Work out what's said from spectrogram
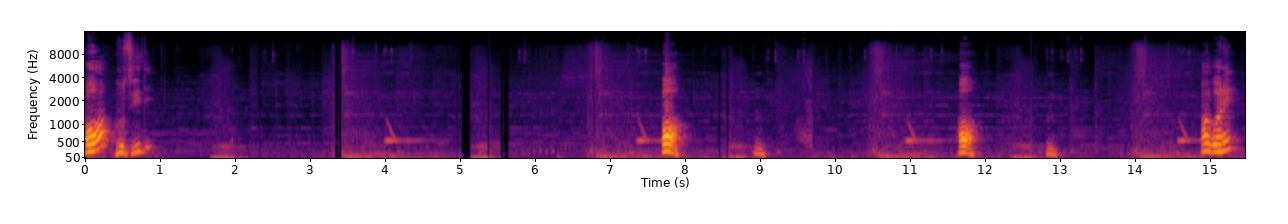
Ó, oh, Roside. Ó. Oh. Hum. Ó. Oh. Hum. Agora, hein?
